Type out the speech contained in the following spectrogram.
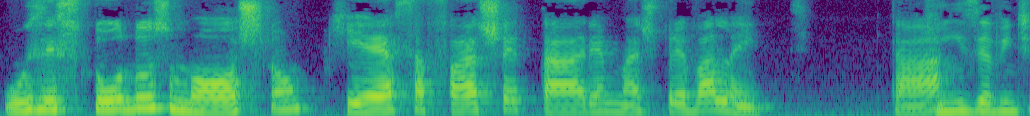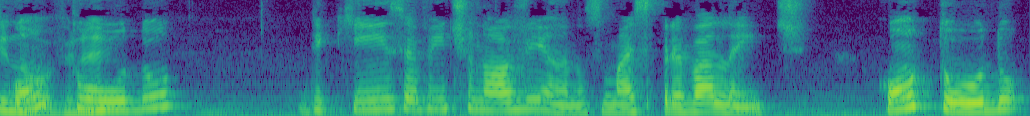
Os estudos mostram que essa faixa etária é mais prevalente, tá? 15 a 29, Contudo, né? De 15 a 29 anos, mais prevalente. Contudo,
